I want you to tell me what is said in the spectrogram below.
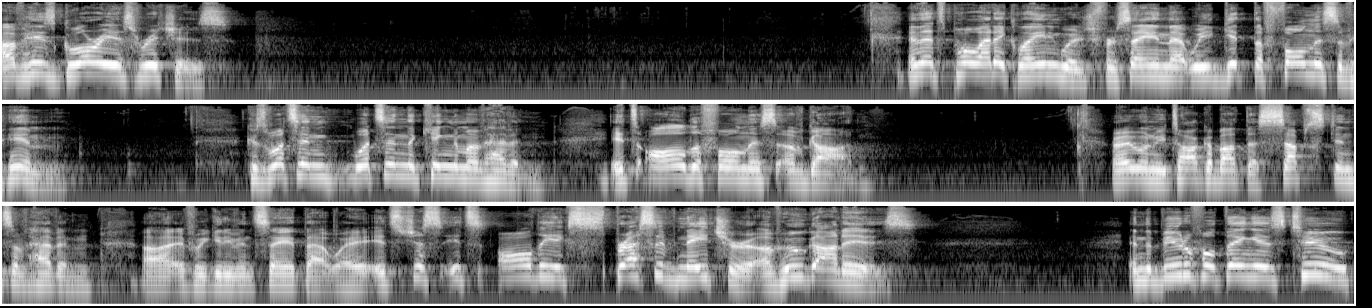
of his glorious riches. And that's poetic language for saying that we get the fullness of him. Because what's in, what's in the kingdom of heaven? It's all the fullness of God. Right? When we talk about the substance of heaven, uh, if we could even say it that way, it's just, it's all the expressive nature of who God is. And the beautiful thing is, too,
